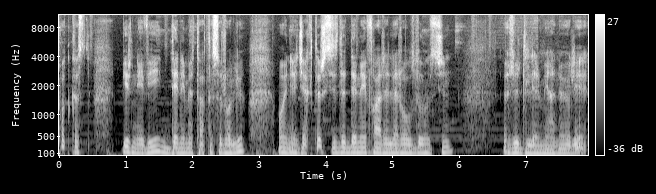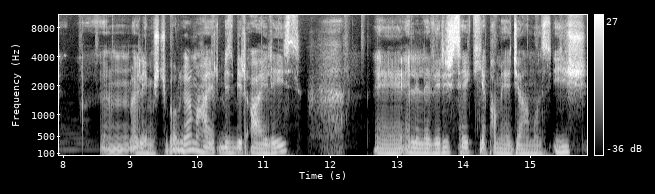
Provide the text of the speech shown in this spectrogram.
podcast bir nevi deneme tahtası rolü oynayacaktır. Siz de deney fareler olduğunuz için özür dilerim yani öyle öyleymiş gibi oluyor ama hayır biz bir aileyiz. E, el ele verirsek yapamayacağımız iş,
